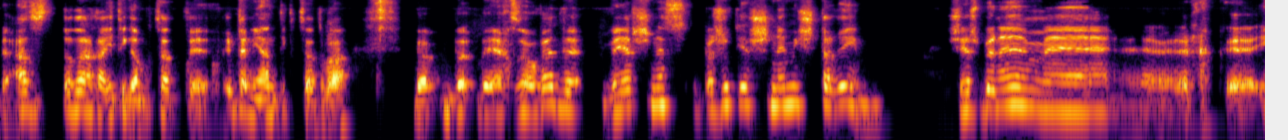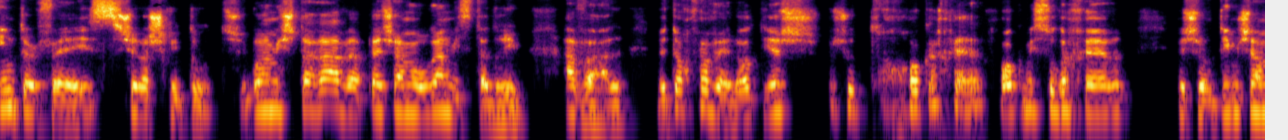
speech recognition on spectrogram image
ואז, אתה יודע, ראיתי גם קצת, התעניינתי קצת באיך זה עובד, ויש שני, פשוט יש שני משטרים. שיש ביניהם אינטרפייס uh, uh, של השחיתות, שבו המשטרה והפשע המאורגן מסתדרים, אבל בתוך פאבלות יש פשוט חוק אחר, חוק מסוג אחר, ושולטים שם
